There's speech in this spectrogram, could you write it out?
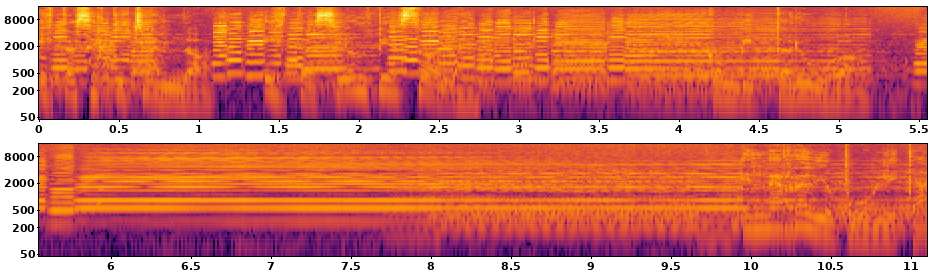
Estás escuchando Estación Piazzola con Víctor Hugo. En la radio pública.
